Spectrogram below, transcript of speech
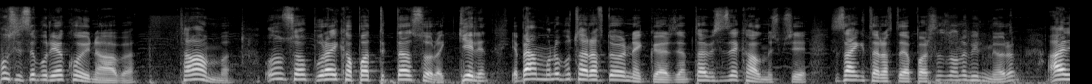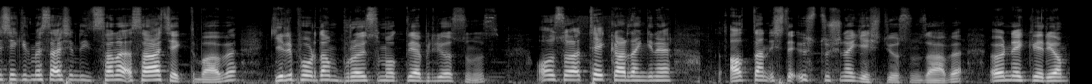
Bu sisi buraya koyun abi. Tamam mı? Ondan sonra burayı kapattıktan sonra gelin. Ya ben bunu bu tarafta örnek vereceğim. Tabi size kalmış bir şey. Siz hangi tarafta yaparsanız onu bilmiyorum. Aynı şekilde mesela şimdi sana sağa çektim abi. Gelip oradan burayı smoklayabiliyorsunuz. Ondan sonra tekrardan yine alttan işte üst tuşuna geç diyorsunuz abi. Örnek veriyorum.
